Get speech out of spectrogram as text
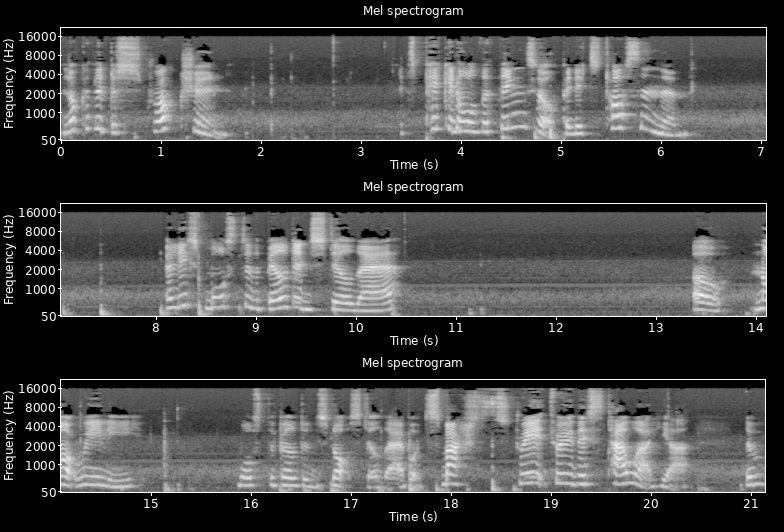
look at the destruction. It's picking all the things up and it's tossing them. At least most of the building's still there. Oh, not really. Most of the building's not still there, but smashed straight through this tower here. There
